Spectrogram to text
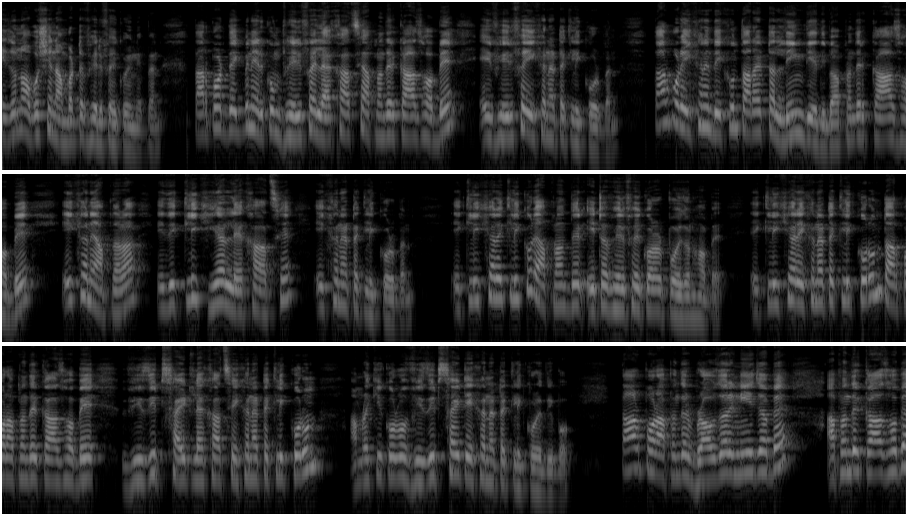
এই জন্য অবশ্যই নাম্বারটা ভেরিফাই করে নেবেন। তারপর দেখবেন এরকম ভেরিফাই লেখা আছে, আপনাদের কাজ হবে, এই ভেরিফাই এখানে একটা ক্লিক করবেন। তারপর এখানে দেখুন তারা একটা লিঙ্ক দিয়ে দিবে, আপনাদের কাজ হবে এইখানে আপনারা এই যে ক্লিক হেয়ার লেখা আছে, এখানে একটা ক্লিক করবেন। এই ক্লিক হেয়ারে ক্লিক করে আপনাদের এটা ভেরিফাই করার প্রয়োজন হবে। এই ক্লিক হেয়ার এখানে একটা ক্লিক করুন, তারপর আপনাদের কাজ হবে ভিজিট সাইট লেখা আছে, এখানে একটা ক্লিক করুন, আমরা কি করব? ভিজিট সাইট এখানে একটা ক্লিক করে দিব। তারপর আপনাদের ব্রাউজারে নিয়ে যাবে, আপনাদের কাজ হবে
